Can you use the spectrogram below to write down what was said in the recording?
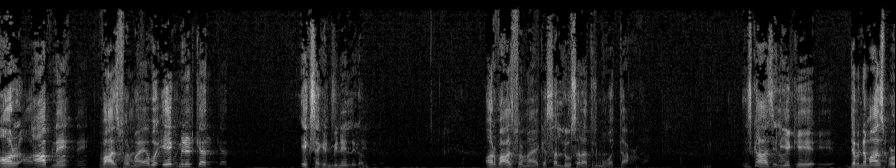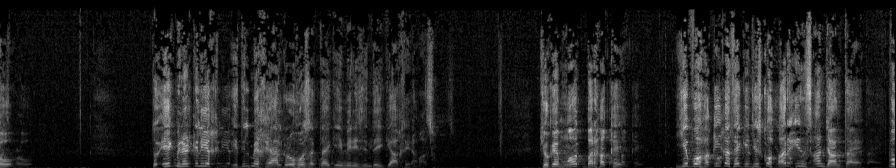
और आपने वाज फरमाया, वो एक मिनट क्या, एक सेकंड भी नहीं लगा? और वाज फरमाया कि सल्लू सलातिल मुवद्दा। इसका हासिल ये कि जब नमाज़ पढ़ो तो एक मिनट के लिए ये दिल में ख्याल करो, हो सकता है कि ये मेरी ज़िंदगी की आखिरी नमाज़ हो। क्योंकि मौत बरहक है। ये वो हकीकत है कि जिसको हर इंसान जानता है, वो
